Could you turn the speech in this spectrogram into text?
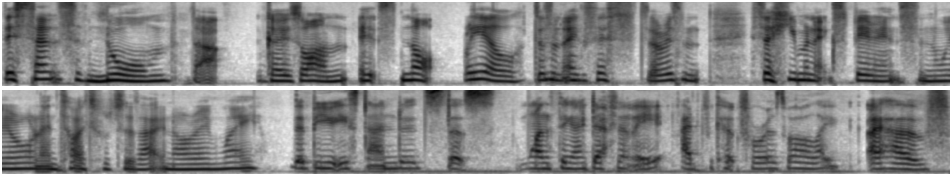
This sense of norm that goes on, it's not real, doesn't Mm-mm. exist. There isn't. It's a human experience, and we're all entitled to that in our own way. the beauty standards that's one thing i definitely advocate for as well like i have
